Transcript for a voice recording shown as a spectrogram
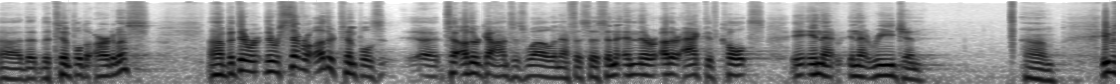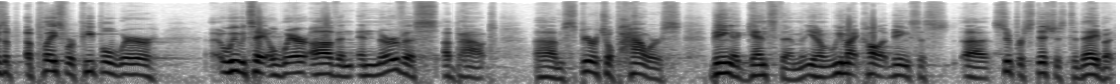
uh, the, the temple to Artemis. Uh, but there were, there were several other temples uh, to other gods as well in Ephesus, and, and there were other active cults in, in that, in that region. Um, it was a, a, place where people were, we would say, aware of and, and nervous about um, spiritual powers being against them. You know, we might call it being uh, superstitious today, but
